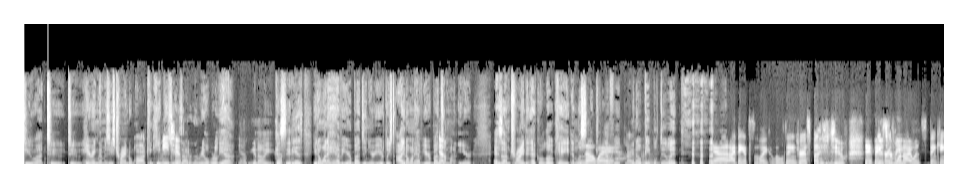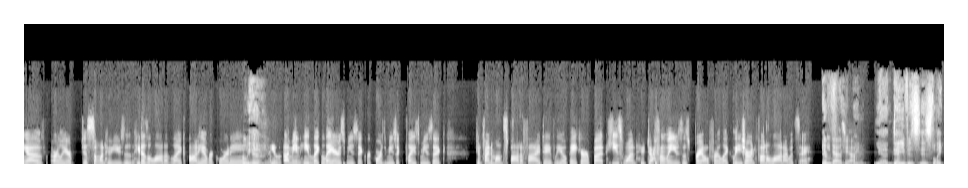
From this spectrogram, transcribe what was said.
to uh, to to hearing them as he's trying to walk and keep Me his too. ears out in the real world. Yeah, Yep. you know, because Yep. it is you don't want to have earbuds in your ear. At least I don't want to have earbuds No. in my ear as I'm trying to echolocate and listen No to way. traffic. I know people do it. yeah, I think it's like a little dangerous, but I do. Dave Baker for is one. I was thinking of earlier. Just someone who uses he does a lot of like audio recording. Oh, yeah. He I mean he like layers music, records music, plays music. You can find him on Spotify, Dave Leo Baker, but he's one who definitely uses Braille for like leisure and fun a lot, I would say. He does, yeah. Yeah, Dave is is like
